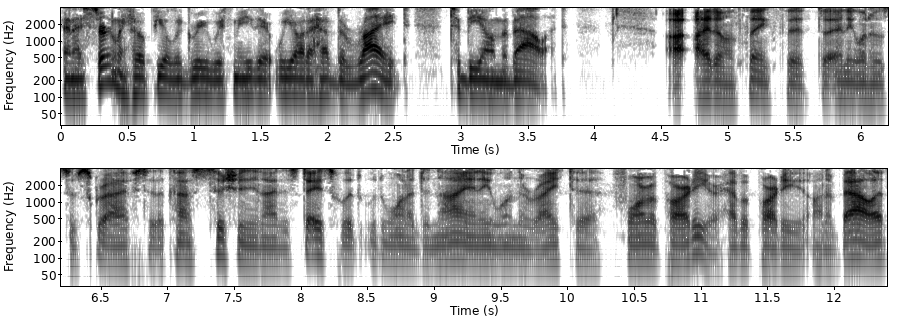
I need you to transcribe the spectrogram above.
And I certainly hope you'll agree with me that we ought to have the right to be on the ballot. I don't think that anyone who subscribes to the Constitution of the United States would, would want to deny anyone the right to form a party or have a party on a ballot.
